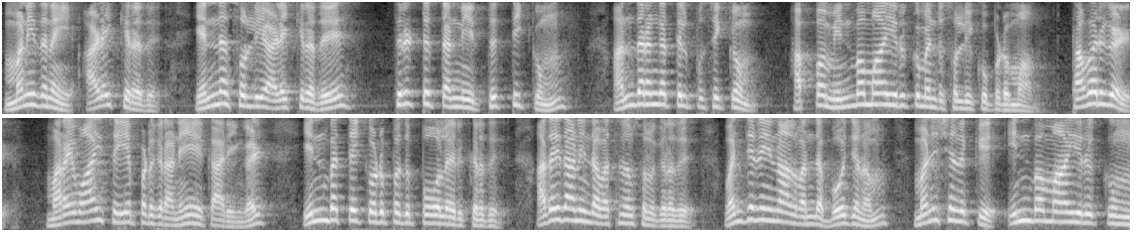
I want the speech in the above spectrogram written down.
மனிதனை அழைக்கிறது. என்ன சொல்லி அழைக்கிறது? திருட்டு தண்ணீர் தித்திக்கும் அந்தரங்கத்தில் புசிக்கும் அப்பம் இன்பமாயிருக்கும் என்று சொல்லி கூப்பிடுமாம். தவறுகள் மறைவாய் செய்யப்படுகிற அநேக காரியங்கள் இன்பத்தை கொடுப்பது போல இருக்கிறது. அதை தான் இந்த வசனம் சொல்கிறது. வஞ்சனையினால் வந்த போஜனம் மனுஷனுக்கு இன்பமாயிருக்கும்.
